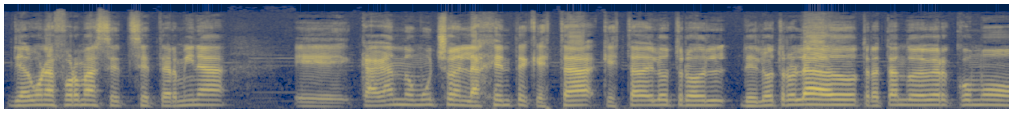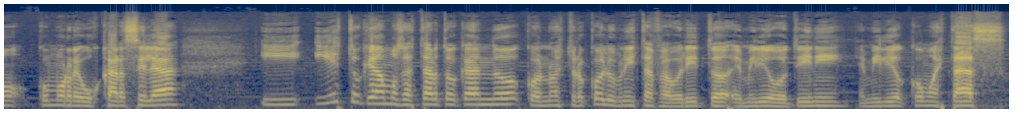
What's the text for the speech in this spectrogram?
de alguna forma se, termina eh, cagando mucho en la gente que está, que está del, otro, del otro lado, tratando de ver cómo, cómo rebuscársela. Y, y esto que vamos a estar tocando con nuestro columnista favorito, Emilio Bottini. Emilio, ¿cómo estás?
